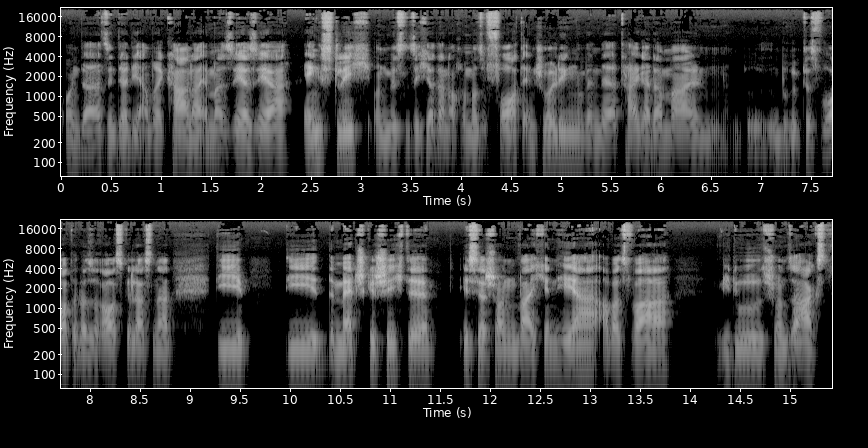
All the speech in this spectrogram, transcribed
Und da sind ja die Amerikaner immer sehr, sehr ängstlich und müssen sich ja dann auch immer sofort entschuldigen, wenn der Tiger da mal ein, ein berühmtes Wort oder so rausgelassen hat. Die, die The Match-Geschichte ist ja schon ein Weilchen her, aber es war, wie du schon sagst,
